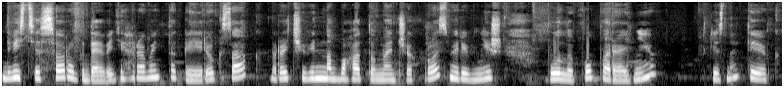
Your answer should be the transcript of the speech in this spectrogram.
249 гривень такий рюкзак. До речі, він набагато менших розмірів, ніж були попередні. Такі, знаєте, як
